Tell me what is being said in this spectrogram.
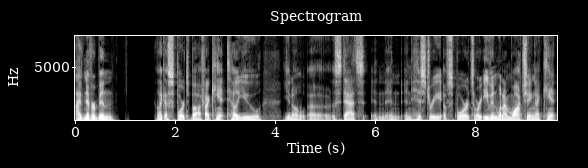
I've never been like a sports buff. I can't tell you, you know, uh, stats and, and, and history of sports, or even when I'm watching, I can't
